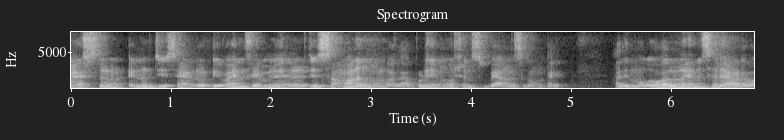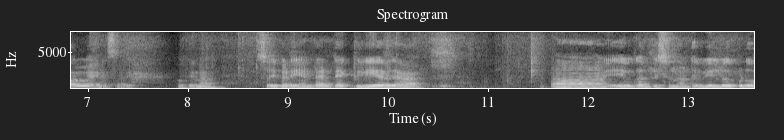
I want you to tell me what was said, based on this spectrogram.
master energies and divine feminine energies సమానంగా ఉండాలి అప్పుడే ఎమోషన్స్ బ్యాలెన్స్గా ఉంటాయి అది మగవాళ్ళు అయినా సరే ఆడవాళ్ళు అయినా సరే ఓకేనా సో ఇక్కడ ఏంటంటే క్లియర్గా ఏం కనిపిస్తుందంటే వీళ్ళు ఇప్పుడు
